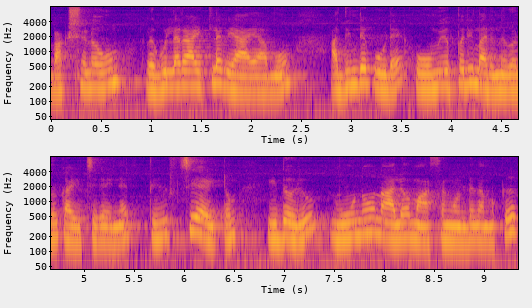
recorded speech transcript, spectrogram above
ഭക്ഷണവും റെഗുലറായിട്ടുള്ള വ്യായാമവും അതിന്റെ കൂടെ ഹോമിയോപ്പതി മരുന്നുകളും കഴിച്ചു കഴിഞ്ഞാൽ തീർച്ചയായിട്ടും ഇതൊരു മൂന്നോ നാലോ മാസം കൊണ്ട് നമുക്ക്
